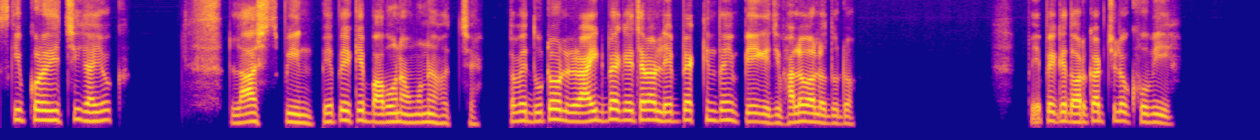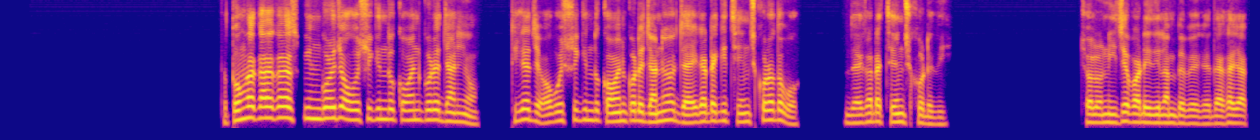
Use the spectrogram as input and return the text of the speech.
স্কিপ করে দিচ্ছি, যাই হোক। লাস্ট স্পিন পেপেকে পাবো না মনে হচ্ছে। তবে দুটো রাইট ব্যাক এছাড়াও লেফট ব্যাক কিন্তু আমি পেয়ে গেছি, ভালো ভালো দুটো। পেপেকে দরকার ছিল খুবই। তো তোমরা কারা কারা স্পিন করেছ অবশ্যই কিন্তু কমেন্ট করে জানিও, ঠিক আছে? অবশ্যই কিন্তু কমেন্ট করে জানিও, জায়গাটা কি চেঞ্জ করে দেবো? জায়গাটা চেঞ্জ করে দিই। চলো, নিচে পাঠিয়ে দিলাম পেঁপেকে, দেখা যাক।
